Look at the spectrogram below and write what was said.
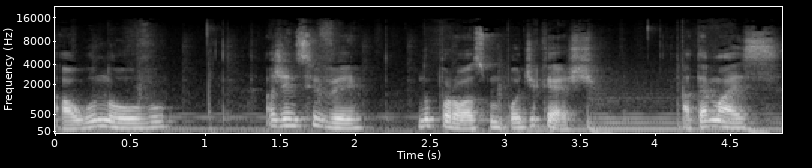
algo novo. A gente se vê no próximo podcast. Até mais!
